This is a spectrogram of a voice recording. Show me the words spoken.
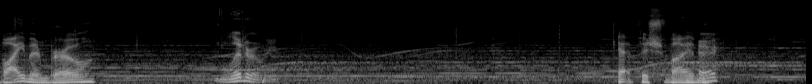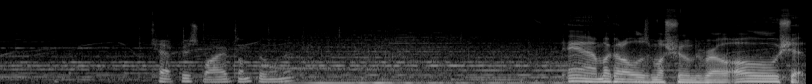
vibing, bro. Literally. Catfish vibe. Okay. Catfish vibes, I'm feeling it. Damn, look at all those mushrooms, bro. Oh shit.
